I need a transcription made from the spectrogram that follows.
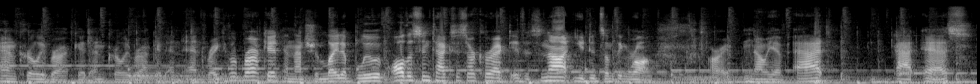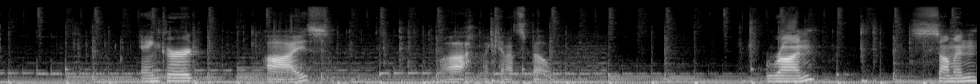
and curly bracket, and curly bracket, and end regular bracket, and that should light up blue if all the syntaxes are correct. If it's not, you did something wrong. Alright, now we have at, at s, anchored, eyes. Ah, I cannot spell. Run. Summon.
